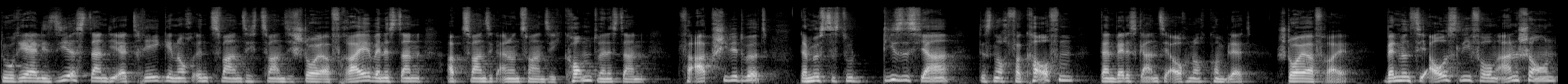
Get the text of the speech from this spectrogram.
du realisierst dann die Erträge noch in 2020 steuerfrei, wenn es dann ab 2021 kommt, wenn es dann verabschiedet wird, dann müsstest du dieses Jahr das noch verkaufen, dann wäre das Ganze auch noch komplett steuerfrei. Wenn wir uns die Auslieferung anschauen,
